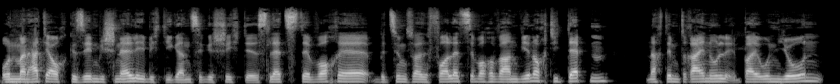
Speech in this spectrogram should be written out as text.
Und man hat ja auch gesehen, wie schnelllebig die ganze Geschichte ist. Letzte Woche, beziehungsweise vorletzte Woche waren wir noch die Deppen. Nach dem 3-0 bei Union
